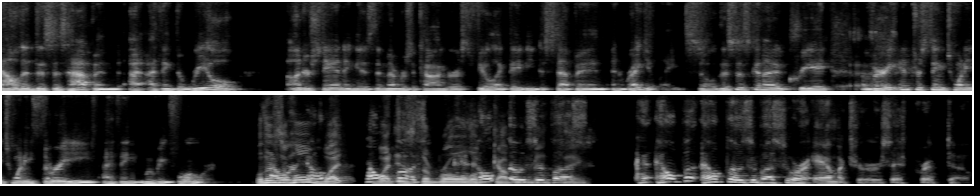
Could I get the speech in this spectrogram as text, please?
now that this has happened, I, I think the real understanding is that members of Congress feel like they need to step in and regulate. So this is going to create a very interesting 2023, I think, moving forward. Well there's a whole help- what help what is us- the role of government those of thing? Us help help those of us who are amateurs at crypto.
